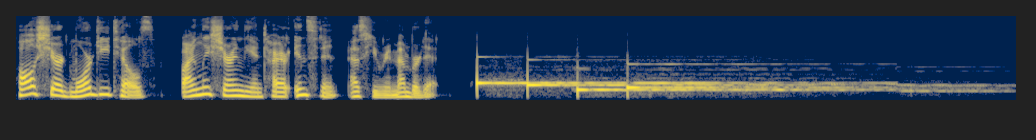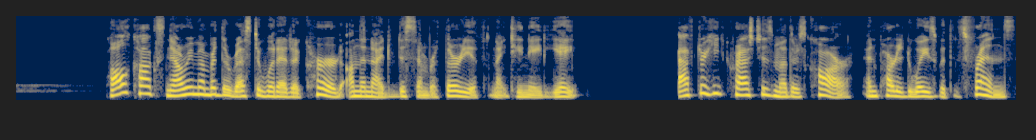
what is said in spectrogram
Paul shared more details, finally sharing the entire incident as he remembered it. Paul Cox now remembered the rest of what had occurred on the night of December 30th, 1988. After he'd crashed his mother's car and parted ways with his friends,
